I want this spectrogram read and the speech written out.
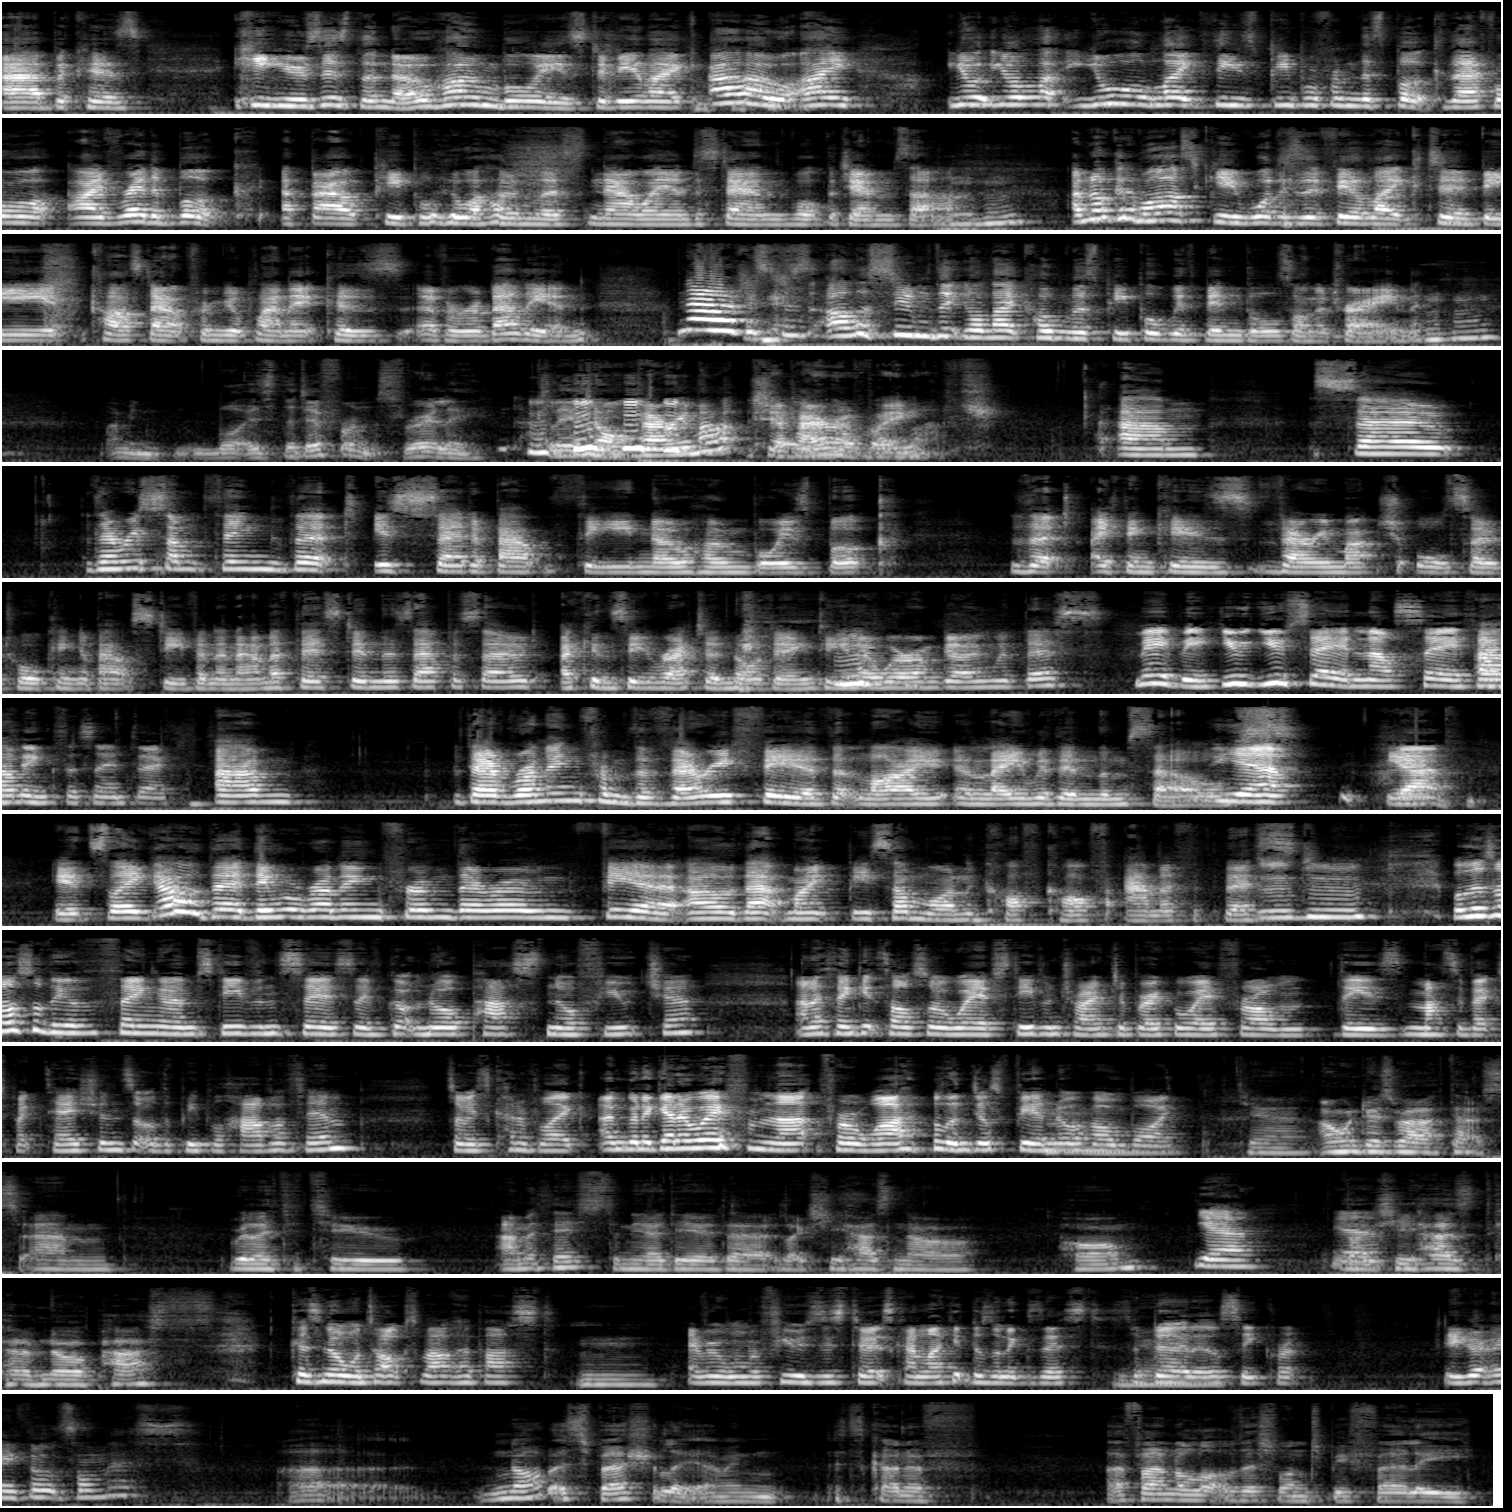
uh, because he uses the no homeboys to be like, oh, I. You're you're li- you're like these people from this book. Therefore, I've read a book about people who are homeless. Now I understand what the gems are. I'm not going to ask you what does it feel like to be cast out from your planet because of a rebellion. No, just 'cause I'll assume that you're like homeless people with bindles on a train. I mean, what is the difference, really? Clearly Not very much, Clearly not very apparently. much. Um, so there is something that is said about the No Homeboys book that I think is very much also talking about Steven and Amethyst in this episode. I can see Retta nodding. Do you know where I'm going with this? Maybe you you say it and I'll say if I Um, think the same thing. Um, they're running from the very fear that lie lay within themselves. Yeah, yeah. It's like, oh, they they were running from their own fear. Oh, that might be someone. Cough, cough. Amethyst. Well, there's also the other thing. Um, Steven says they've got no past, no future, and I think it's also a way of Steven trying to break away from these massive expectations that other people have of him. So he's kind of like, I'm going to get away from that for a while and just be a no homeboy. Yeah, I wonder as well if that's um, related to Amethyst and the idea that like she has no home, Yeah, yeah. like she has kind of no past. Because no one talks about her past. Mm, Everyone refuses to. It's kind of like it doesn't exist. It's a Yeah. dirty little secret. You got any thoughts on this? Uh, not especially. I mean, it's kind of. I found a lot of this one to be fairly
